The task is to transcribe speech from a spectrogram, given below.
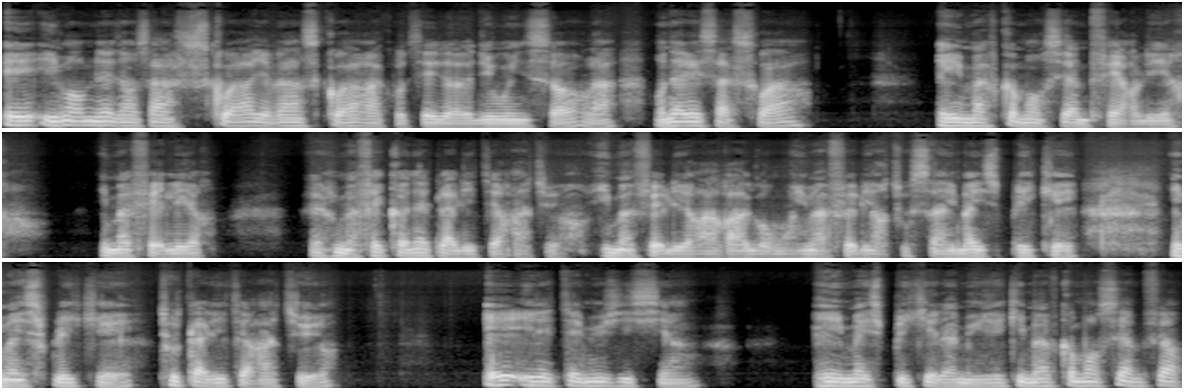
Et il m'emmenait dans un square. Il y avait un square à côté du Windsor, là. On allait s'asseoir. Et il m'a commencé à me faire lire. Il m'a fait lire. Il m'a fait connaître la littérature. Il m'a fait lire Aragon. Il m'a fait lire tout ça. Il m'a expliqué. Il m'a expliqué toute la littérature. Et il était musicien. Et il m'a expliqué la musique. Il m'a commencé à me faire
